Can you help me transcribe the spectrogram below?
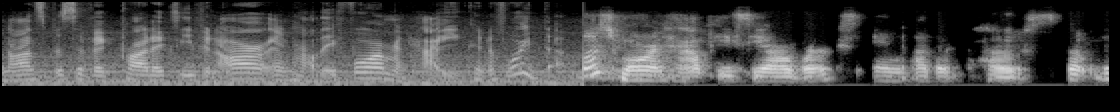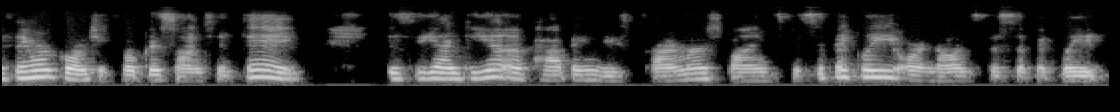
non-specific products even are and how they form and how you can avoid them. Much more on how PCR works in other posts, but the thing we're going to focus on today is the idea of having these primers bind specifically or non-specifically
